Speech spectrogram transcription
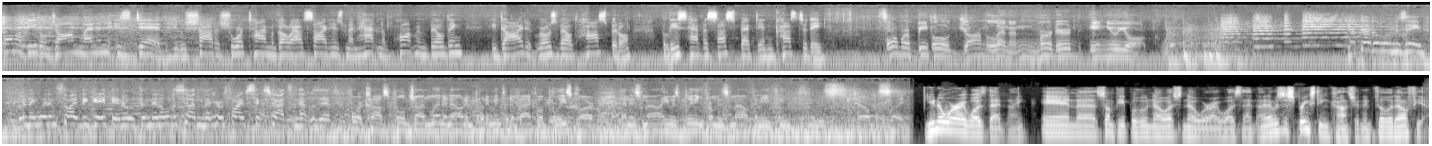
Former Beatle John Lennon is dead. He was shot a short time ago outside his Manhattan apartment building. He died at Roosevelt Hospital. Police have a suspect in custody. Former Beatle John Lennon murdered in New York. Got out of the limousine, and they went inside the gate there, and, and then all of a sudden they heard five, six shots, and that was it. Four cops pulled John Lennon out and put him into the back of a police car, and his mouth, he was bleeding from his mouth, and he, he it was a terrible sight. You know where I was that night, and uh, some people who know us know where I was that night. It was a Springsteen concert in Philadelphia.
